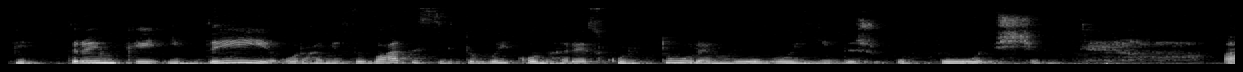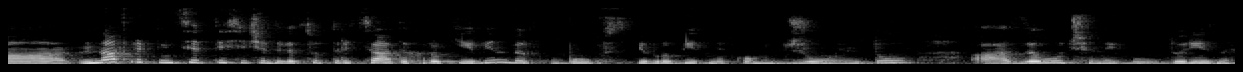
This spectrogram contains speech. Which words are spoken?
підтримки ідеї організувати світовий конгрес культури мовою їдиш у Польщі. Наприкінці 1930-х років він був- співробітником джойнту, залучений був до різних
